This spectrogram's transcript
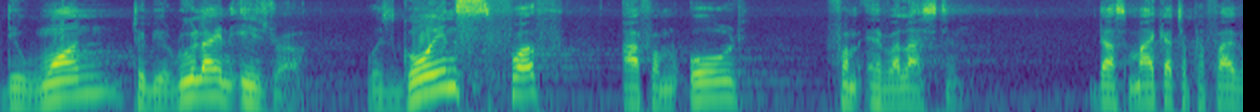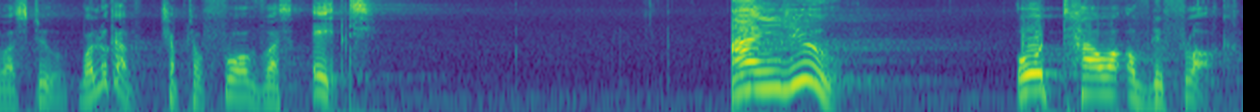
the one to be ruler in Israel, whose goings forth are from old, from everlasting. That's Micah chapter 5, verse 2. But look at chapter 4, verse 8. And you, O tower of the flock,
